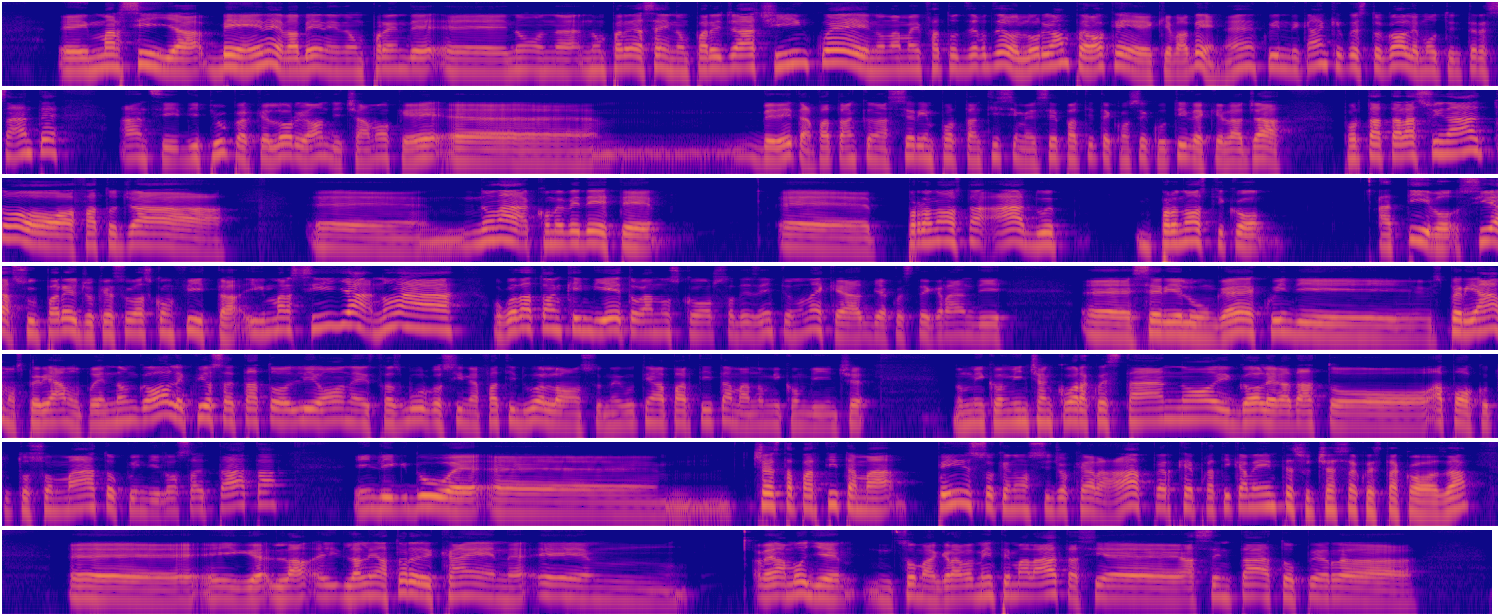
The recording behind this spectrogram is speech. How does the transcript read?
Eh, Marsiglia bene, va bene, non prende, eh, non, non perde a 6, non pareggia a 5, non ha mai fatto 0-0. L'Orion però che, che va bene, eh? quindi anche questo gol è molto interessante, anzi di più perché l'Orion diciamo che eh, vedete, ha fatto anche una serie importantissima di sei partite consecutive che l'ha già portata lassù in alto, ha fatto già... Eh, non ha, come vedete, eh, pronost- ha due pronostico attivo sia sul pareggio che sulla sconfitta in Marsiglia. Non ha, ho guardato anche indietro l'anno scorso, ad esempio, non è che abbia queste grandi eh, serie lunghe, eh? quindi speriamo, speriamo prenda un gol. E qui ho saltato Lione e Strasburgo, sì ne ha fatti due Alonso nell'ultima partita ma non mi convince, non mi convince ancora quest'anno, il gol era dato a poco tutto sommato, quindi l'ho saltata, in League 2 eh, c'è sta partita ma penso che non si giocherà perché praticamente è successa questa cosa, eh, la, l'allenatore del Caen è, mh, aveva moglie insomma gravemente malata, si è assentato per,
